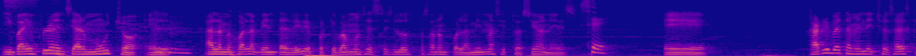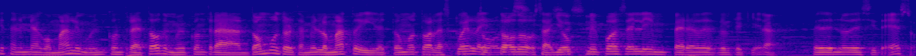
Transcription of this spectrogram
y va a influenciar mucho el, a lo mejor el ambiente que vive, porque vamos, estos dos pasaron por las mismas situaciones. Sí. Eh, Harry ve también dicho, ¿sabes qué? También me hago malo y me voy en contra de todo. Y me voy en contra de Dumbledore, también lo mato y le tomo toda la escuela y todo. O sea, yo Sí, sí. me puedo hacer el imperio de lo que quiera. Pero él no decide eso.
